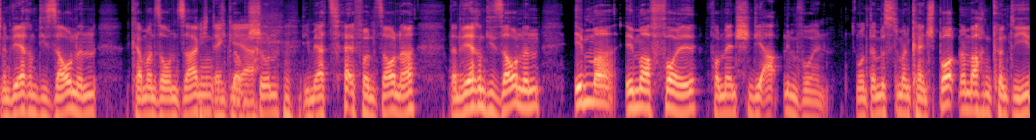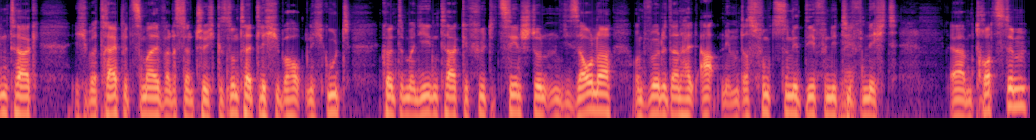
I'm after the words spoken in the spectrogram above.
dann wären die Saunen, kann man Saunen sagen, ich, ich glaube ja. schon, die Mehrzahl von Sauna, dann wären die Saunen immer, immer voll von Menschen, die abnehmen wollen. Und da müsste man keinen Sport mehr machen, könnte jeden Tag, ich übertreibe jetzt mal, weil das natürlich gesundheitlich überhaupt nicht gut, könnte man jeden Tag gefühlt die 10 Stunden in die Sauna und würde dann halt abnehmen. Und das funktioniert definitiv ja. nicht. Ähm, trotzdem,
